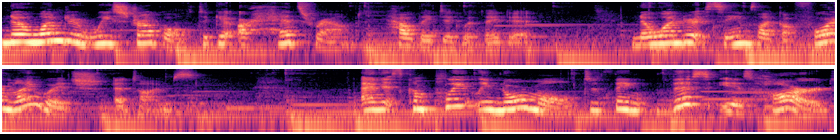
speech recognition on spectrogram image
No wonder we struggle to get our heads around how they did what they did. No wonder it seems like a foreign language at times. And it's completely normal to think this is hard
